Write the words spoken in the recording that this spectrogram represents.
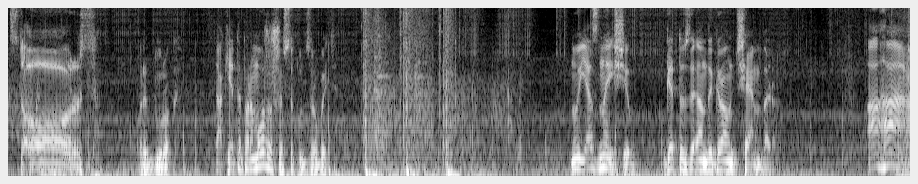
Сторс. Придурок. Так, я тепер можу щось тут зробити? Ну, я знищив. Get to the underground chamber. Ага.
